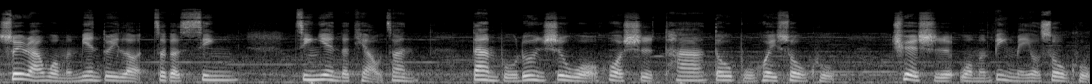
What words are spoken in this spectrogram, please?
虽然我们面对了这个新经验的挑战，但不论是我或是他都不会受苦。确实，我们并没有受苦，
